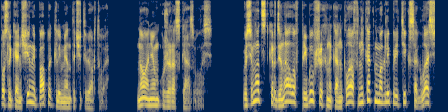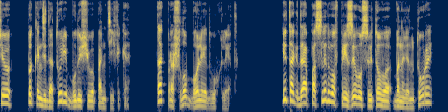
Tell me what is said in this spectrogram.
после кончины папы Климента IV. Но о нем уже рассказывалось. 18 кардиналов, прибывших на конклав, никак не могли прийти к согласию по кандидатуре будущего понтифика. Так прошло более двух лет. И тогда, последовав призыву святого Бонавентуры,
